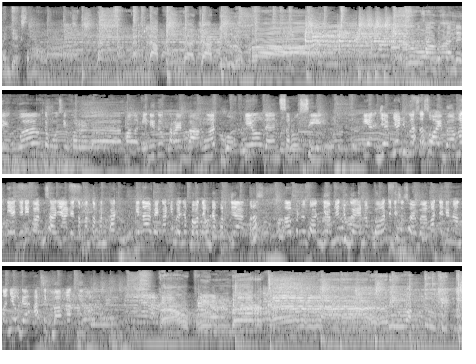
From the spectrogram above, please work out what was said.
main di eksternal gitu. pesan-pesan dari gua untuk musik malam ini tuh keren banget, gokil dan seru sih. Ya jamnya juga sesuai banget ya. Jadi kalau misalnya ada teman-teman kan kita BK nih banyak banget yang udah kerja. Terus uh, penentuan jamnya juga enak banget, jadi sesuai banget. Jadi nontonnya udah asik banget gitu. kau pun berkelana di waktu itu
